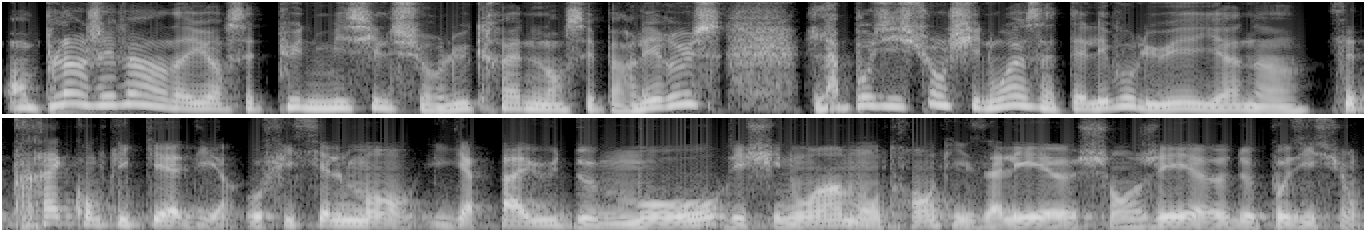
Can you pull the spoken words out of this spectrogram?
en plein G20 d'ailleurs, cette pluie de missiles sur l'Ukraine lancée par les Russes. La position chinoise a-t-elle évolué, Yann? C'est très compliqué à dire. Officiellement, il n'y a pas eu de mots des Chinois montrant qu'ils allaient euh, changer de position.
